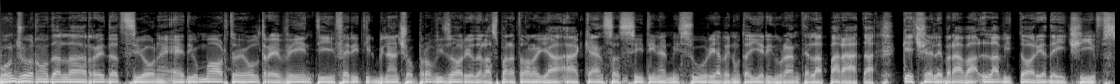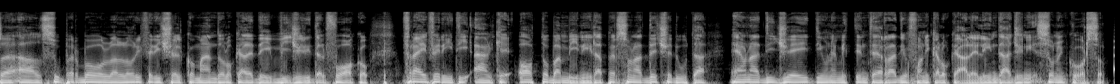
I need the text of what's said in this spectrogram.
Buongiorno dalla redazione. È di un morto e oltre 20 feriti il bilancio provvisorio della sparatoria a Kansas City nel Missouri avvenuta ieri durante la parata che celebrava la vittoria dei Chiefs al Super Bowl, lo riferisce il comando locale dei Vigili del Fuoco. Fra i feriti anche otto bambini. La persona deceduta è una DJ di un'emittente radiofonica locale. Le indagini sono in corso.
